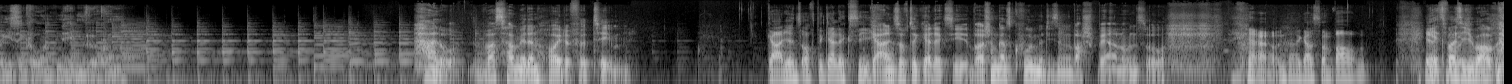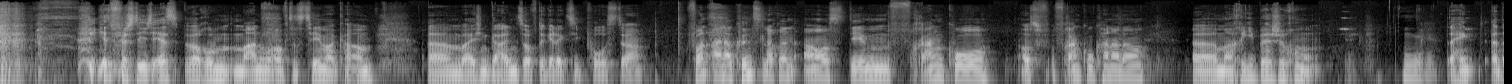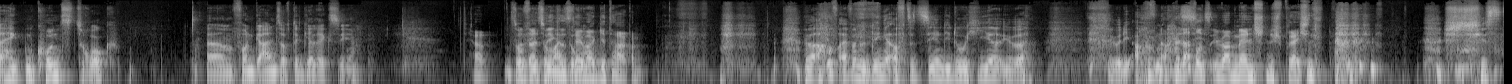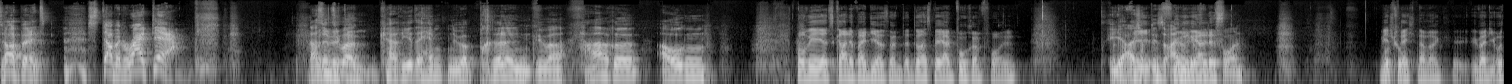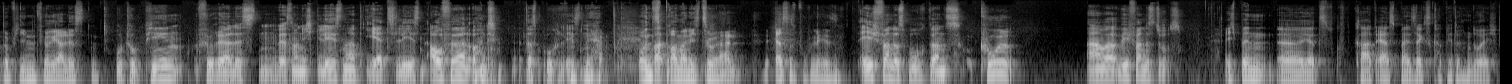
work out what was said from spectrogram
Risiko und Nebenwirkungen. Hallo, was haben wir denn heute für Themen? Guardians of the Galaxy. Guardians of the Galaxy. War schon ganz cool mit diesen Waschbären und so. Ja, und da gab es so einen Baum. Ja, Jetzt cool. weiß ich überhaupt. Jetzt verstehe ich erst, warum Manu auf das Thema kam. Ähm, weil ich ein Guardians of the Galaxy Poster von einer Künstlerin aus dem Franco, aus Franco, Kanada, äh, Marie Bergeron. Oh. Da, hängt, äh, da hängt ein Kunstdruck ähm, von Guardians of the Galaxy. Ja, so viel zu meinem. Thema Gitarren. Hör auf, einfach nur Dinge aufzuzählen, die du hier über, über die Aufnahme Lass siehst. uns über Menschen sprechen. Stop it! Stop it right there! Lass Oder uns über können... karierte Hemden, über Brillen, über Haare, Augen. Wo wir jetzt gerade bei dir sind. Du hast mir ja ein Buch empfohlen. ja, ich habe dir so einige empfohlen. Wir Utop sprechen aber über die Utopien für Realisten. Utopien für Realisten. Wer es noch nicht gelesen hat, jetzt lesen. Aufhören und das Buch lesen. Ja. Uns Was? braucht man nicht zuhören. Erstes Buch lesen. Ich fand das Buch ganz cool, aber wie fandest du es? Ich bin äh, jetzt gerade erst bei sechs Kapiteln durch.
